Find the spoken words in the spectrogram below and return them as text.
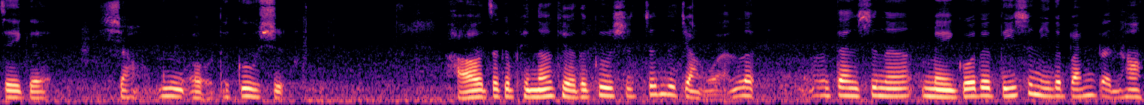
这个小木偶的故事。好，这个 Pinocchio 的故事真的讲完了。但是呢，美国的迪士尼的版本哈，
